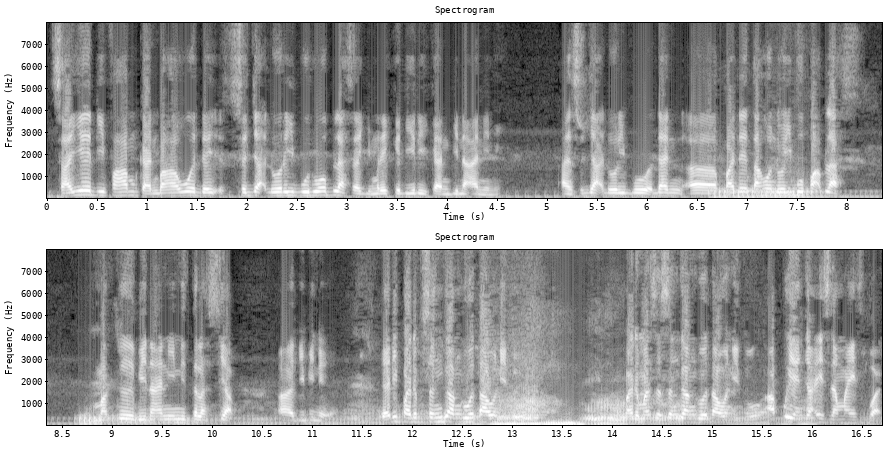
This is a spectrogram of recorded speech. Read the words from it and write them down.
saya difahamkan bahawa de, sejak 2012 lagi mereka dirikan binaan ini. Ha, sejak 2000 dan uh, pada tahun 2014 maka binaan ini telah siap uh, dibina. Jadi pada senggang 2 tahun itu pada masa senggang 2 tahun itu apa yang Jais dan Mais buat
